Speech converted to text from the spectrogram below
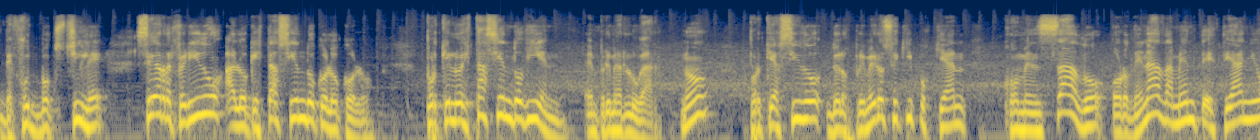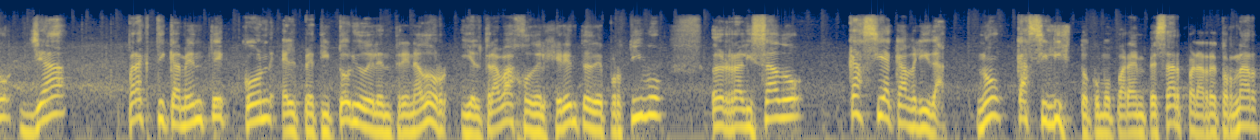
de Footbox Chile sea referido a lo que está haciendo Colo Colo, porque lo está haciendo bien en primer lugar, ¿no? Porque ha sido de los primeros equipos que han comenzado ordenadamente este año ya prácticamente con el petitorio del entrenador y el trabajo del gerente deportivo eh, realizado casi a cabalidad, ¿no? Casi listo como para empezar, para retornar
